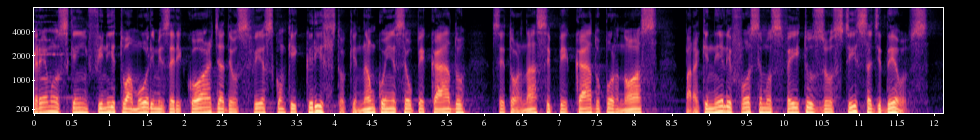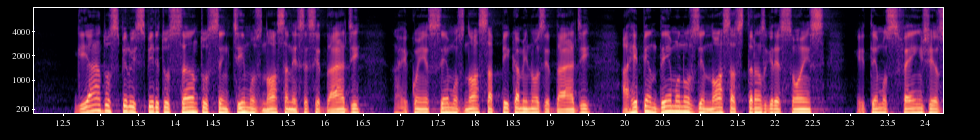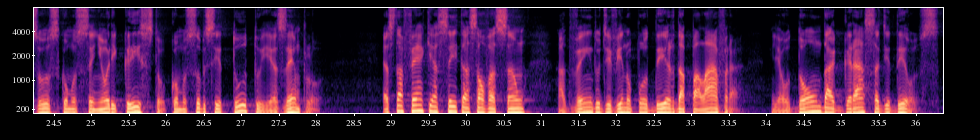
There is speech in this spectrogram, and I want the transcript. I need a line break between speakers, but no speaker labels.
Cremos que infinito amor e misericórdia Deus fez com que Cristo, que não conheceu pecado, se tornasse pecado por nós, para que nele fôssemos feitos justiça de Deus. Guiados pelo Espírito Santo, sentimos nossa necessidade, reconhecemos nossa pecaminosidade, arrependemo-nos de nossas transgressões e temos fé em Jesus como Senhor e Cristo, como substituto e exemplo. Esta fé que aceita a salvação advém do divino poder da palavra e é o dom da graça de Deus.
